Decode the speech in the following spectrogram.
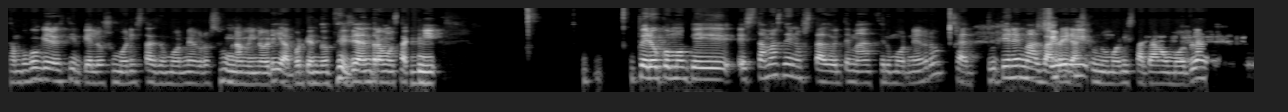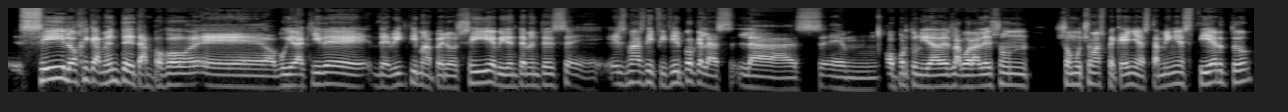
tampoco quiero decir que los humoristas de humor negro son una minoría, porque entonces ya entramos aquí pero como que está más denostado el tema de hacer humor negro. O sea, tú tienes más barreras que un humorista que haga humor blanco. Sí, lógicamente, tampoco eh, voy a ir aquí de, víctima, pero sí, evidentemente es, eh, más difícil porque las, em, oportunidades laborales son, son mucho más pequeñas. También es cierto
